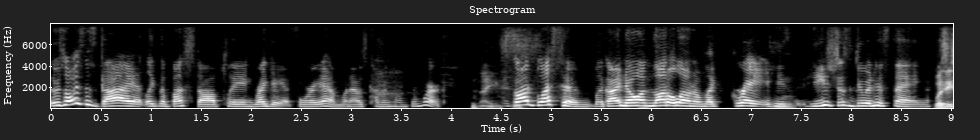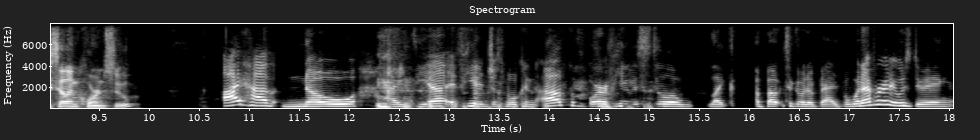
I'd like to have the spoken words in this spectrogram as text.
there was always this guy at like the bus stop playing reggae at 4 a.m when i was coming home from work. Nice. god bless him. Like i know i'm not alone. I'm like great. He's mm. he's just doing his thing. Was he selling corn soup? i have no idea if he had just woken up or if he was still like about to go to bed. But whatever it was doing,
